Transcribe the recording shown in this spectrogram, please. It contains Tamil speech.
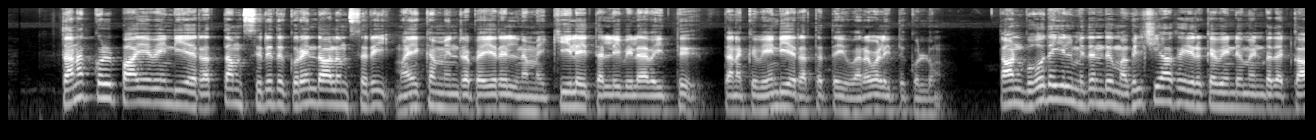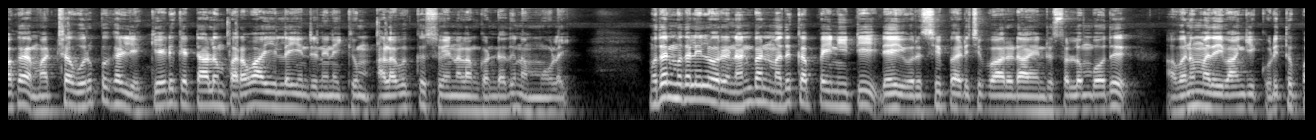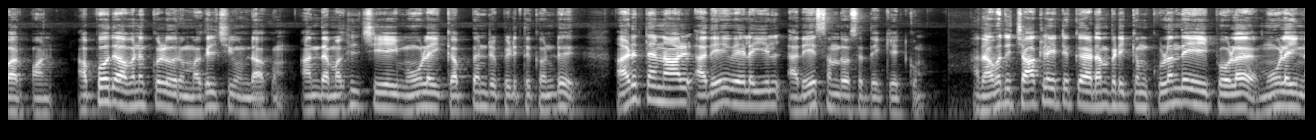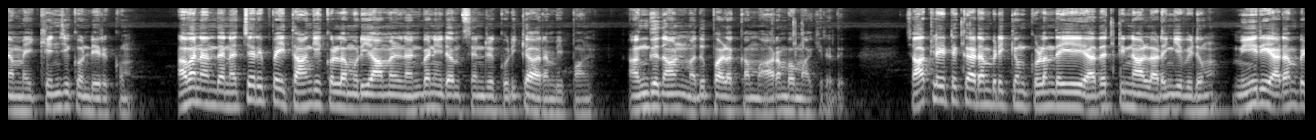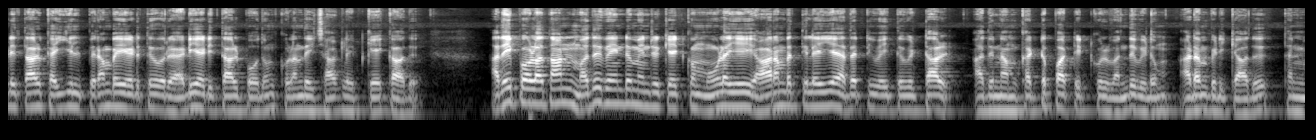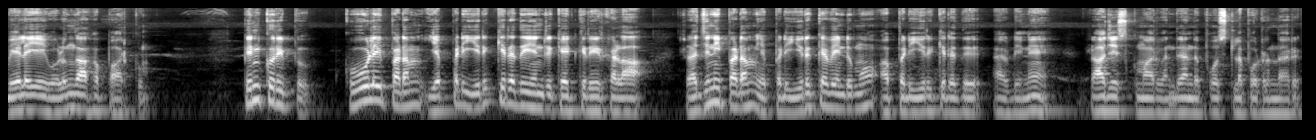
தனக்குள் பாய வேண்டிய ரத்தம் சிறிது குறைந்தாலும் சரி மயக்கம் என்ற பெயரில் நம்மை கீழே தள்ளி விழ வைத்து தனக்கு வேண்டிய இரத்தத்தை வரவழைத்து கொள்ளும். தான் போதையில் மிதந்து மகிழ்ச்சியாக இருக்க வேண்டும் என்பதற்காக மற்ற உறுப்புகள் எக்கேடு கெட்டாலும் பரவாயில்லை என்று நினைக்கும் அளவுக்கு சுயநலம் கொண்டது நம் மூளை. முதன் முதலில் ஒரு நண்பன் மதுக்கப்பை நீட்டி டேய் ஒரு சிப் அடிச்சு பாருடா என்று சொல்லும்போது அவனும் அதை வாங்கி குடித்து பார்ப்பான். அப்போது அவனுக்குள் ஒரு மகிழ்ச்சி உண்டாகும். அந்த மகிழ்ச்சியை மூளை கப்பென்று பிடித்துக்கொண்டு அடுத்த நாள் அதே வேளையில் அதே சந்தோஷத்தை கேட்கும். அதாவது சாக்லேட்டுக்கு அடம் பிடிக்கும் குழந்தையைப் போல மூளை நம்மை கெஞ்சி கொண்டிருக்கும். அவன் அந்த நச்சரிப்பை தாங்கிக் கொள்ள முடியாமல் நண்பனிடம் சென்று குடிக்க ஆரம்பிப்பான். அங்குதான் மதுப்பழக்கம் ஆரம்பமாகிறது. சாக்லேட்டுக்கு அடம்பிடிக்கும் குழந்தையை அதட்டினால் அடங்கிவிடும். மீறி அடம் பிடித்தால் கையில் பிரம்பை எடுத்து ஒரு அடி அடித்தால் போதும் குழந்தை சாக்லேட் கேட்காது. அதை போலத்தான் மது வேண்டும் என்று கேட்கும் மூளையை ஆரம்பத்திலேயே அதட்டி வைத்துவிட்டால் அது நம் கட்டுப்பாட்டிற்குள் வந்துவிடும் அடம் பிடிக்காது தன் வேலையை ஒழுங்காக பார்க்கும். பின் குறிப்பு கூலி படம் எப்படி இருக்கிறது என்று கேட்கிறீர்களா? ரஜினி படம் எப்படி இருக்க வேண்டுமோ அப்படி இருக்கிறது அப்படின்னு ராஜேஷ்குமார் வந்து அந்த போஸ்ட்டில் போட்டிருந்தார்.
